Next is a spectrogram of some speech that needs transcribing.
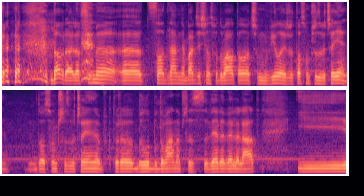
Dobra, ale w sumie e, co dla mnie bardziej się spodobało, to o czym mówiłeś, że to są przyzwyczajenia. To są przyzwyczajenia, które były budowane przez wiele, wiele lat i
